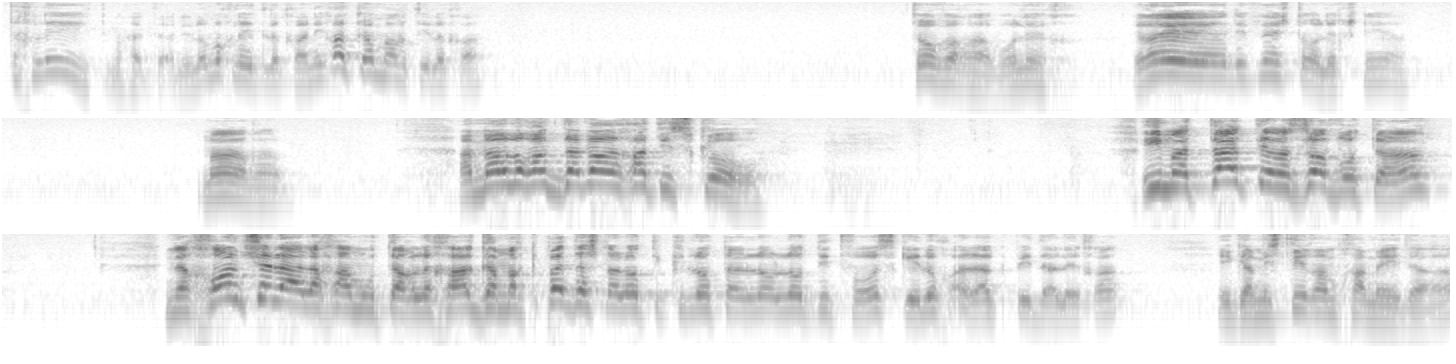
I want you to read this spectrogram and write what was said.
תחליט, מה אתה, אני לא מחליט לך, אני רק אמרתי לך. טוב הרב, הולך. ראה, לפני שאתה הולך, שנייה. מה הרב? אמר לו רק דבר אחד תזכור. אם אתה תעזוב אותה, נכון שלהלכה מותר לך, גם הקפדה שלה לא, לא, לא, לא תתפוס, כי היא לא יכולה להקפיד עליך, היא גם הסתירה ממך מידע,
